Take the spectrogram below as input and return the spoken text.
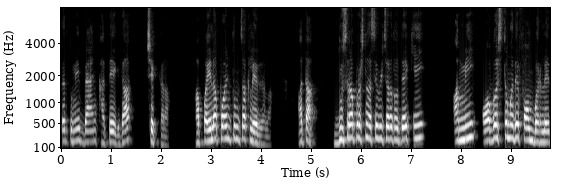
तर तुम्ही बँक खाते एकदा चेक करा. हा पहिला पॉइंट तुमचा क्लिअर झाला. आता दुसरा प्रश्न असे विचारत होते की आम्ही ऑगस्टमध्ये फॉर्म भरलेत.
